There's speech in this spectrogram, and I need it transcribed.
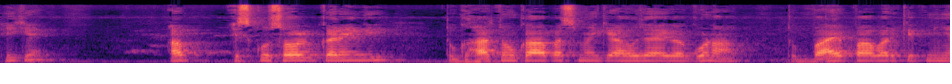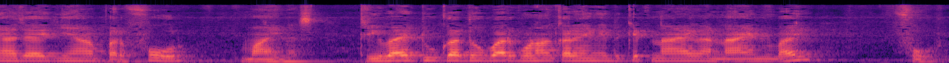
ठीक है? अब इसको सॉल्व करेंगे तो घातों का आपस में क्या हो जाएगा? गुणा। तो बाय पावर कितनी आ जाएगी यहाँ पर? Four minus. Three by two का दो बार गुणा करेंगे तो कितना आएगा? Nine by four.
